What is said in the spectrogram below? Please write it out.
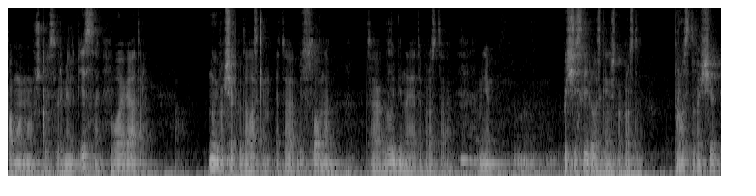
по-моему, в школе современной пьесы его авиатор. Ну и вообще Водолазкин, это, безусловно, это глыбина, это просто мне посчастливилось, конечно, просто, просто вообще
